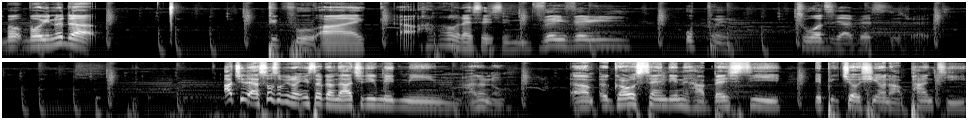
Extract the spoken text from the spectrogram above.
But but you know that people are like, uh, how how would I say this? Very very open towards their besties, right? Actually, I saw something on Instagram that actually made me, I don't know. Um, a girl sending her bestie a picture of she on her panty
